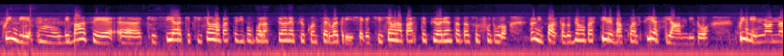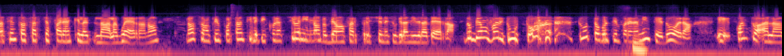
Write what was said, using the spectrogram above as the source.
Quindi mh, mm, di base eh, che, sia, che, ci sia una parte di popolazione più conservatrice, che ci sia una parte più orientata sul futuro, non importa, dobbiamo partire da qualsiasi ambito, quindi non, senza starsi a fare anche la, la, la guerra, no? No, sono più importanti le piccole azioni, no, dobbiamo fare pressione sui grandi della terra. Dobbiamo fare tutto, tutto contemporaneamente ed ora. E quanto alla,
